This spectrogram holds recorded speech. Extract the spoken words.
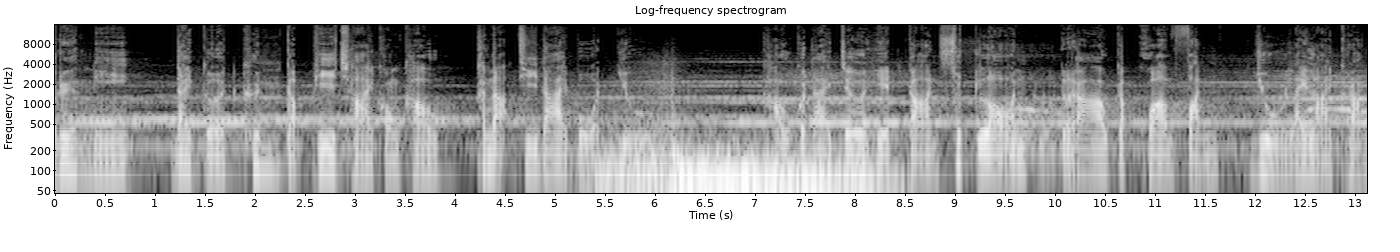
เรื่องนี้ได้เกิดขึ้นกับพี่ชายของเขา ขณะที่ได้บวชอยู่ เขาก็ได้เจอเหตุการณ์สุดหลอน ราวกับความฝันอยู่หลาย ๆ ครั้ง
